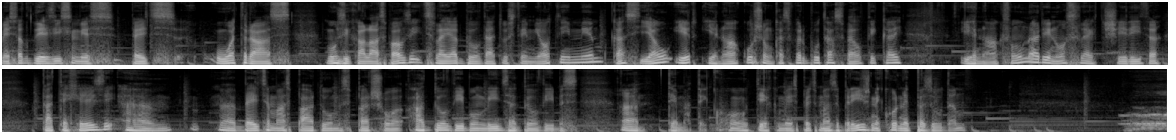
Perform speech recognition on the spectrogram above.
Mēs atgriezīsimies pēc otrās muzikālās pauzītes, lai atbildētu uz tiem jautājumiem, kas jau ir ienākuši un kas varbūt tās vēl tikai ienāks. Un arī noslēgt šī rīta katehēzi, um, beidzamās pārdomas par šo atbildību un līdzatbildības um, tematiku. Tiekamies pēc maza brīža, nekur nepazūdam. Ooh.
